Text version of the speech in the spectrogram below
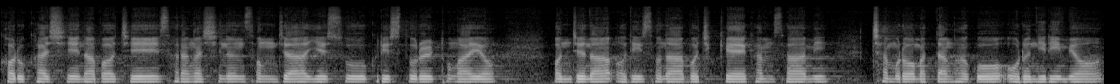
거룩하신 아버지 사랑하시는 성자 예수 그리스도를 통하여 언제나 어디서나 아버지께 감사함이 참으로 마땅하고 옳은 일이며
